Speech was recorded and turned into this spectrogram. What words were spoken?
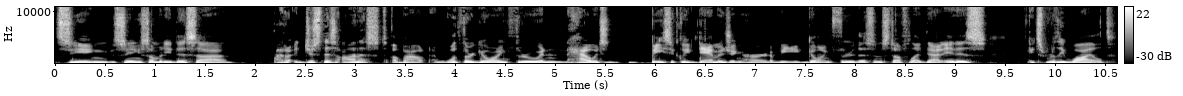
Seeing seeing somebody this, uh, just this honest about what they're going through and how it's basically damaging her to be going through this and stuff like that. It is, it's really wild.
